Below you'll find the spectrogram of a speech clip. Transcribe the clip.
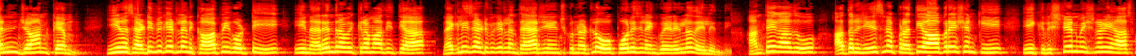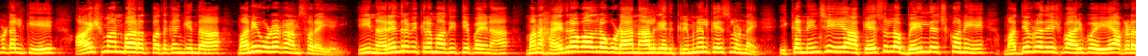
N John Camm. ఈయన సర్టిఫికెట్లను కాపీ కొట్టి ఈ నరేంద్ర విక్రమాదిత్య నకిలీ సర్టిఫికెట్లను తయారు చేయించుకున్నట్లు పోలీసుల ఎంక్వైరీలో తేలింది. అంతేకాదు అతను చేసిన ప్రతి ఆపరేషన్కి ఈ క్రిస్టియన్ మిషనరీ హాస్పిటల్కి ఆయుష్మాన్ భారత్ పథకం కింద మనీ కూడా ట్రాన్స్ఫర్ అయ్యాయి. ఈ నరేంద్ర విక్రమాదిత్య పైన మన హైదరాబాద్లో కూడా నాలుగైదు క్రిమినల్ కేసులు ఉన్నాయి. ఇక్కడి నుంచి ఆ కేసుల్లో బెయిల్ తెచ్చుకొని మధ్యప్రదేశ్ పారిపోయి అక్కడ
